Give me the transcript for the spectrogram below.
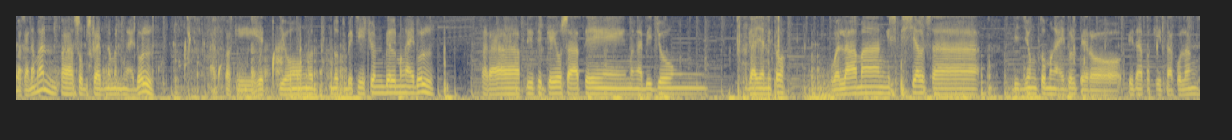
baka naman pa-subscribe naman mga idol at paki-hit yung not- notification bell mga idol para updated kayo sa ating mga bidyong gaya nito. Wala mang espesyal sa bidyong to mga idol pero pinapakita ko lang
